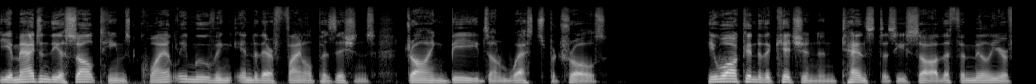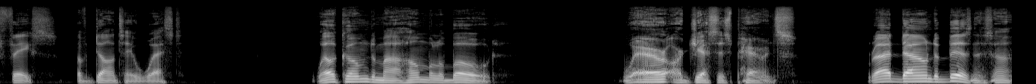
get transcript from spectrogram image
he imagined the assault teams quietly moving into their final positions, drawing beads on West's patrols. He walked into the kitchen and tensed as he saw the familiar face of Dante West. Welcome to my humble abode. Where are Jess's parents? Right down to business, huh?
